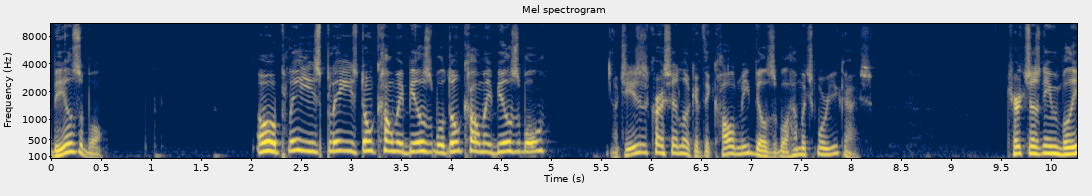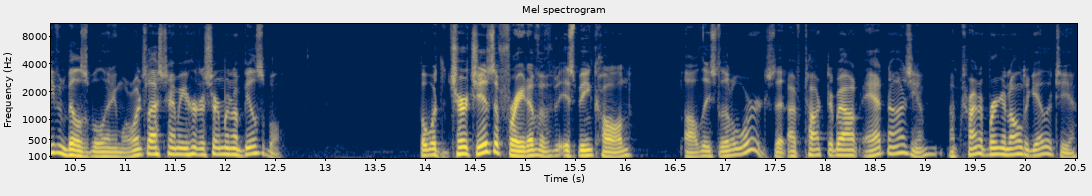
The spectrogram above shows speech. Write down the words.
Beelzebul. Oh, please, please, don't call me Beelzebul. Don't call me Beelzebul. Now, Jesus Christ said, Look, if they called me Beelzebul, how much more you guys? Church doesn't even believe in Beelzebul anymore. When's the last time you heard a sermon on Beelzebul? But what the church is afraid of is being called all these little words that I've talked about ad nauseum. I'm trying to bring it all together to you.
